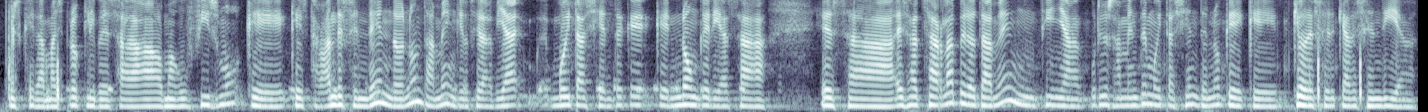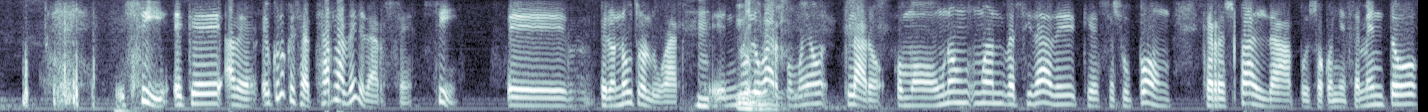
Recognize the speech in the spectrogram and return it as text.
pues, que eran máis proclives ao magufismo que, que estaban defendendo, non tamén? Quer dizer, había moita xente que, que non quería esa esa, esa charla, pero tamén tiña curiosamente moita xente, non? Que, que, que, o defe, que a defendía. Sí, é que, a ver, eu creo que esa charla debe darse, sí, eh, pero noutro lugar. Hmm. Eh, nun lugar como é, claro, como unha, unha universidade que se supón que respalda pois, o coñecemento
